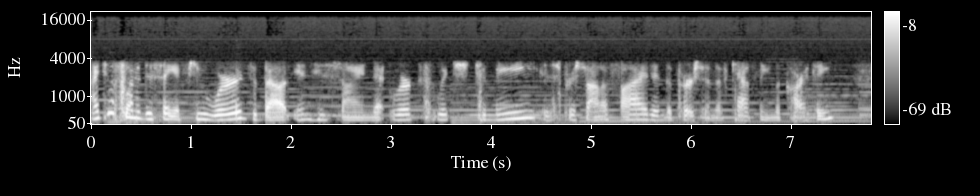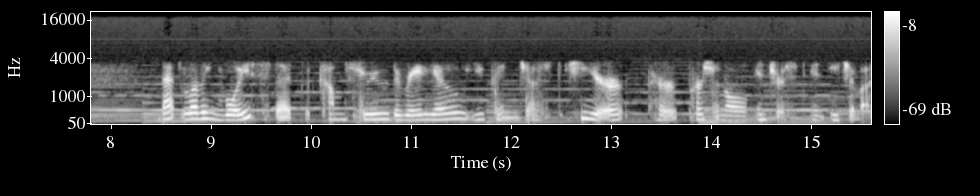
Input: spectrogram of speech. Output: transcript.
I just wanted to say a few words about In His Sign Network, which to me is personified in the person of Kathleen McCarthy. That loving voice that comes through the radio, you can just hear her personal interest in each of us.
